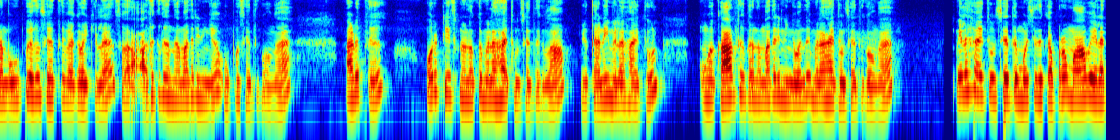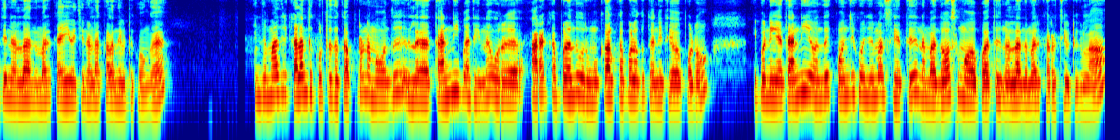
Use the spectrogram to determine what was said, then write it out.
நம்ம உப்பு எதுவும் சேர்த்து வேக வைக்கல. ஸோ அதுக்கு தகுந்த மாதிரி நீங்கள் உப்பு சேர்த்துக்கோங்க. அடுத்து ஒரு டீஸ்பூன் அளவுக்கு மிளகாய்த்தூள் சேர்த்துக்கலாம். இது தனி மிளகாய்த்தூள் உங்கள் காரத்துக்கு தகுந்த மாதிரி நீங்கள் வந்து மிளகாய்த்தூள் சேர்த்துக்கோங்க. மிளகாய்த்தூள் சேர்த்து முடிச்சதுக்கப்புறம் மாவு எல்லாத்தையும் நல்லா அந்த மாதிரி கை வச்சு நல்லா கலந்து விட்டுக்கோங்க. இந்த மாதிரி கலந்து கொடுத்ததுக்கப்புறம் நம்ம வந்து இதில் தண்ணி பார்த்திங்கன்னா ஒரு அரை கப்புலேருந்து ஒரு முக்கால் கப் அளவுக்கு தண்ணி தேவைப்படும். இப்போ நீங்கள் தண்ணியை வந்து கொஞ்சம் கொஞ்சமாக சேர்த்து நம்ம தோசை மாவை பார்த்து நல்லா அந்த மாதிரி கரைச்சி விட்டுக்கலாம்.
